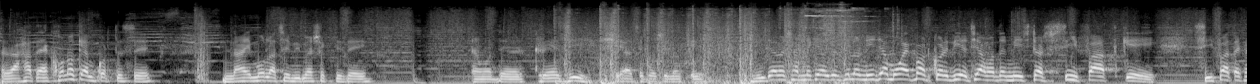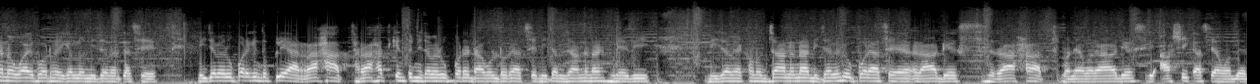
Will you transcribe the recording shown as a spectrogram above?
রাহাত এখনও ক্যাম্প করতেছে। নাইমুল আছে বিমা শক্তিতে। আমাদের ক্রেজি, সে আছে পচিনকে। নিজামের সামনে কেউ ছিল। নিজাম ওয়াইপ আউট করে দিয়েছে আমাদের মিস্টার সিফাতকে। সিফাত এখানে ওয়াইপ আউট হয়ে গেল নিজামের কাছে। নিজামের উপরে কিন্তু প্লেয়ার রাহাত। রাহাত কিন্তু নিজামের উপরে ডাবল ডোরে আছে। নিজাম জানে না মেবি নিজাম এখনও জানে না। নিজামের উপরে আছে রাডেক্স রাহাত। মানে আমার রাডেক্স আশিক আছে আমাদের।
